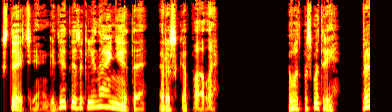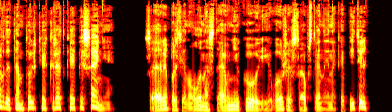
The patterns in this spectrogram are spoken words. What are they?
Кстати, где ты заклинание-то раскопала? Вот посмотри, правда там только краткое описание. Сара протянула наставнику его же собственный накопитель,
